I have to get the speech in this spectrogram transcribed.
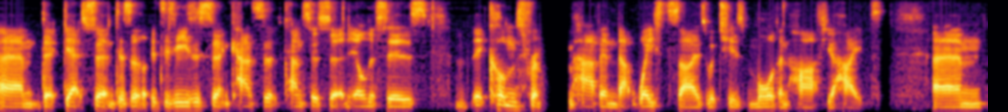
um, that get certain diseases, certain cancer, cancer, certain illnesses, it comes from having that waist size, which is more than half your height. Um,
